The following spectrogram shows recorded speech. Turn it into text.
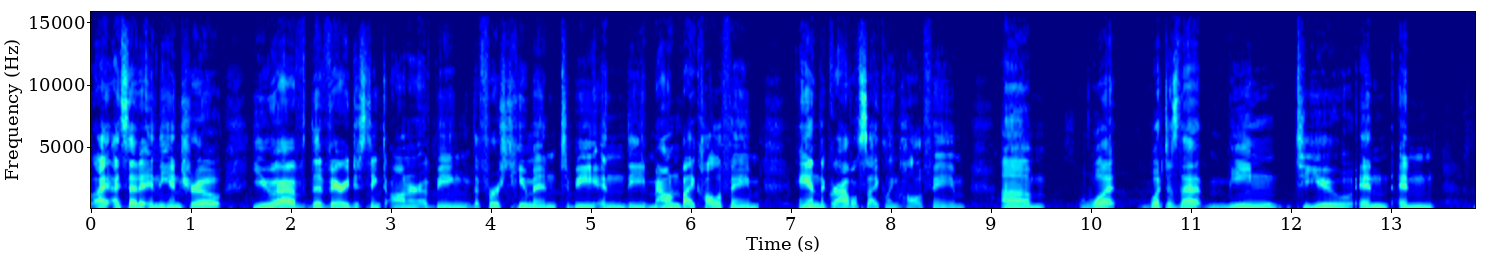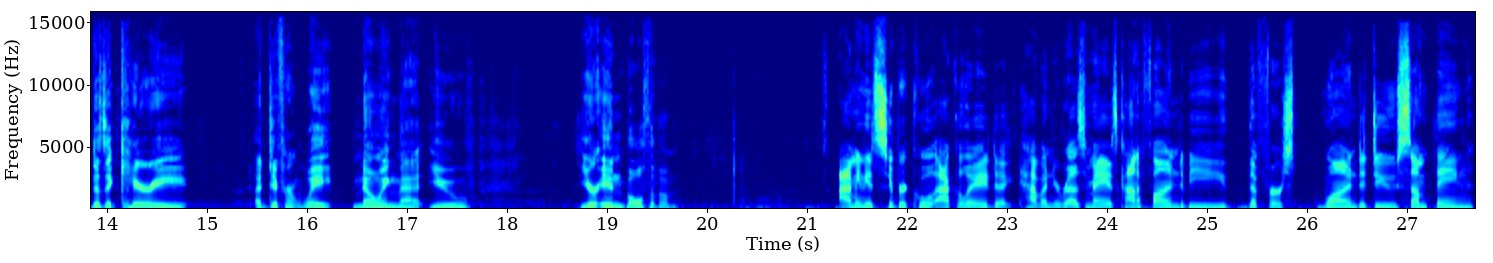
I, I said it in the intro. You have the very distinct honor of being the first human to be in the Mountain Bike Hall of Fame and the Gravel Cycling Hall of Fame. Um, what what does that mean to you? And and does it carry a different weight knowing that you you're in both of them? I mean, it's super cool accolade to have on your resume. It's kind of fun to be the first one to do something.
